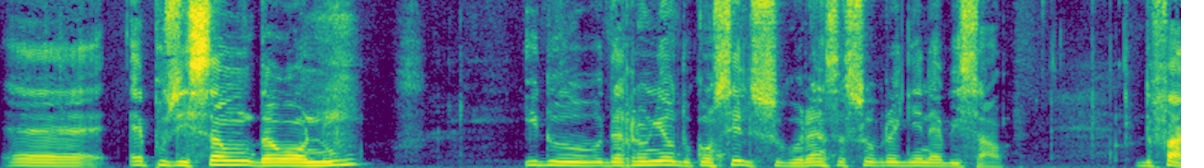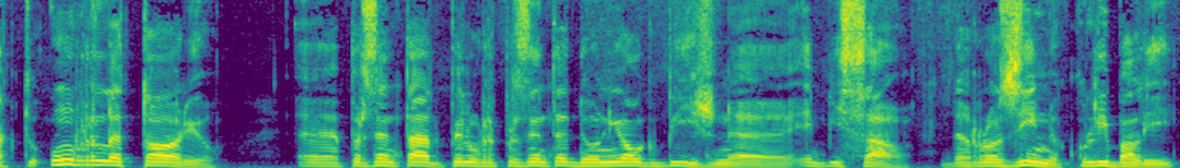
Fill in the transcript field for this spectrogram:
é, é a posição da ONU e do, da reunião do Conselho de Segurança sobre a Guiné-Bissau. De facto, um relatório uh, apresentado pelo representante da União Bis na, em Bissau, da Rosine Koulibaly,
